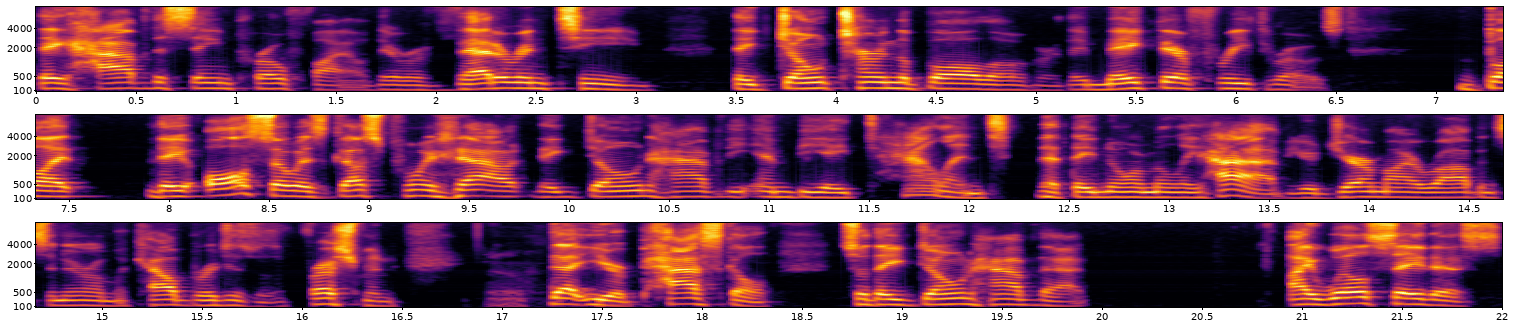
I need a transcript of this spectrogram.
they have the same profile. They're a veteran team they don't turn the ball over. They make their free throws. But they also, as Gus pointed out, they don't have the NBA talent that they normally have. Your Jeremiah Robinson-Earl, Mikal Bridges was a freshman oh. that year, Paschall. So they don't have that. I will say this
